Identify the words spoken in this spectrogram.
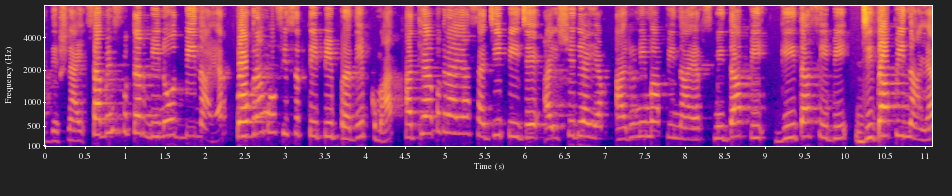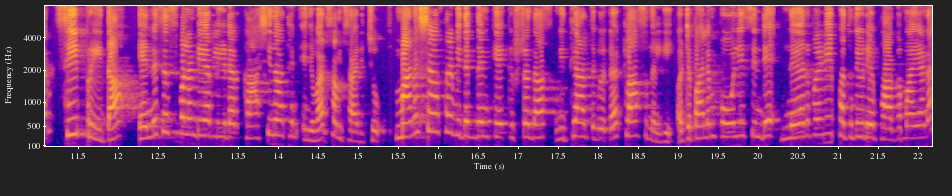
അധ്യക്ഷനായി. Sub inspector Vinod B Nair programme officer T P Pradeep Kumar അധ്യാപകരായ Saji P J Aishwarya M Arunima P Nair Smitha P Geetha C B Jitha P Nair C Preetha N S S volunteer leader Kasinathan എന്നിവർ സംസാരിച്ചു. മനഃശാസ്ത്ര വിദഗ്ധൻ കെ കൃഷ്ണദാസ് വിദ്യാർത്ഥികൾക്ക് ക്ലാസ് നൽകി. ഒറ്റപ്പാലം പോലീസിന്റെ നേർവഴി പദ്ധതിയുടെ ഭാഗമായാണ്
